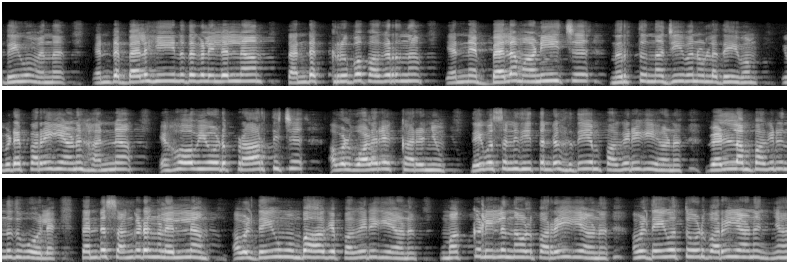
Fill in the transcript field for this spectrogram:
ദൈവമെന്ന് എന്റെ ബലഹീനതകളിലെല്ലാം തന്റെ കൃപ പകർന്ന് എന്നെ ബലമണിയിച്ച് നിർത്തുന്ന ജീവനുള്ള ദൈവം. ഇവിടെ പറയുകയാണ് ഹന്ന യഹോവയോട് പ്രാർത്ഥിച്ച് അവൾ വളരെ കരഞ്ഞു. ദൈവസന്നിധി തന്റെ ഹൃദയം പകരുകയാണ്. വെള്ളം പകരുന്നത് പോലെ തന്റെ സങ്കടങ്ങളെല്ലാം അവൾ ദൈവം മുമ്പാകെ പകരുകയാണ്. മക്കളില്ലെന്ന് അവൾ പറയുകയാണ്. അവൾ ദൈവത്തോട് പറയുകയാണ് ഞാൻ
